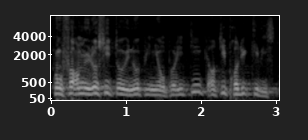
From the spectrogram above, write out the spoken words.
qu'on formule aussitôt une opinion politique antiproductiviste.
